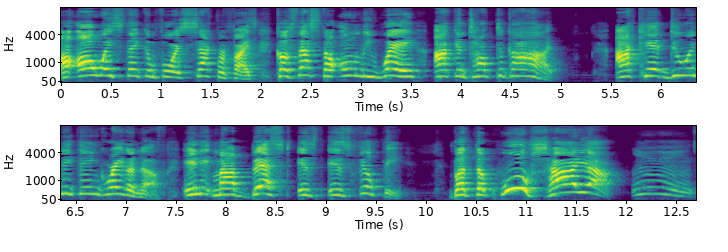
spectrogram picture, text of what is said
I always thank him for his sacrifice because that's the only way I can talk to God. I can't do anything great enough. Any, my best is, is filthy. But the, whoosh, shaya, mm,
